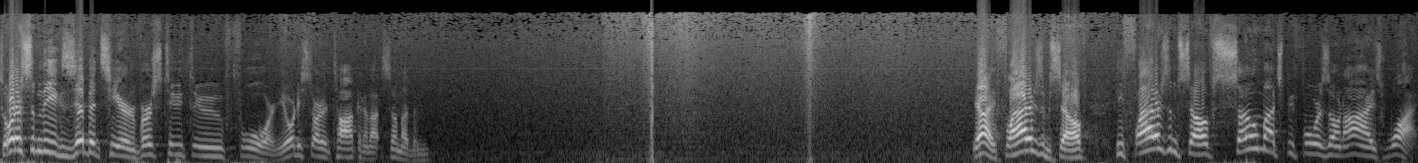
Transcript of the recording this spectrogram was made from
So, what are some of the exhibits here in verse 2 through 4? You already started talking about some of them. Yeah, he flatters himself. He flatters himself so much before his own eyes. What?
